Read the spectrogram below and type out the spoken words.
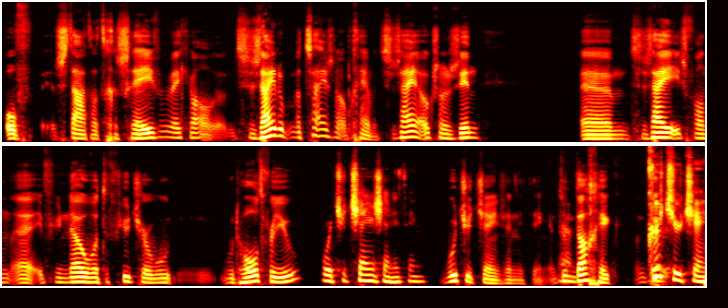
Of staat dat geschreven, weet je wel? Ze zeiden, wat zei ze nou op een gegeven moment? Ze zei ook zo'n zin, ehm, ze zei iets van, eh, if you know what the future would, would hold for you, Would you change anything? would you change anything? En toen Ja. dacht ik, Could you change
